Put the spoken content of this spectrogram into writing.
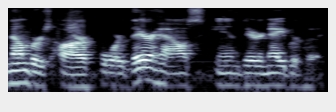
numbers are for their house in their neighborhood.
